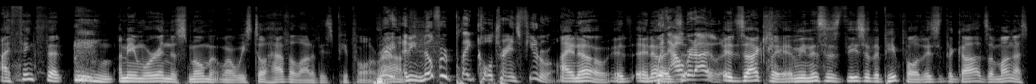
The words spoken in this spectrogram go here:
I think that I mean we're in this moment where we still have a lot of these people around. Right. I mean, Milford played Coltrane's funeral. I know. It, I know With Albert Ayler. Exactly. I mean, this is these are the people. These are the gods among us.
